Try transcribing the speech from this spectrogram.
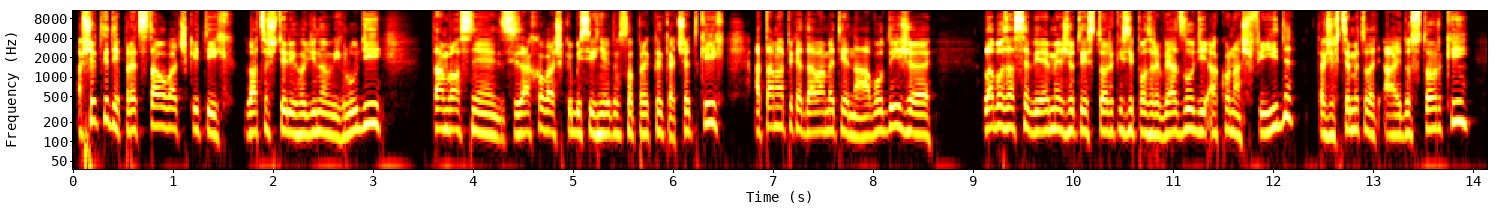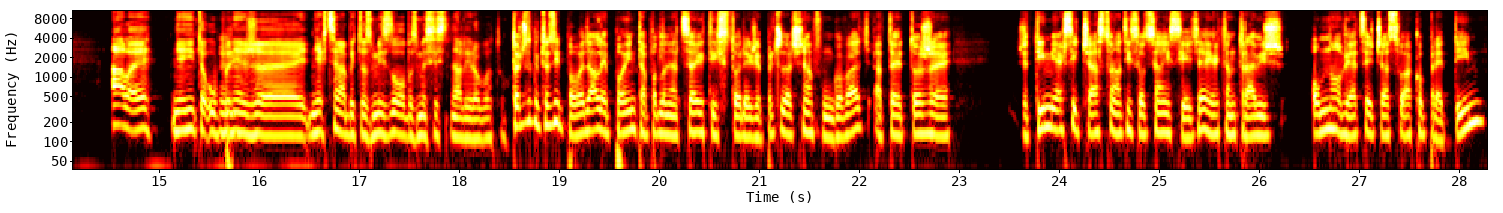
A všetky tie predstavovačky tých 24-hodinových ľudí, tam vlastne si zachováš, keby si ich niekto chcel preklikať všetkých. A tam napríklad dávame tie návody, že lebo zase vieme, že tie storky si pozrie viac ľudí ako náš feed, takže chceme to dať aj do storky, ale není to úplne, že nechcem, aby to zmizlo, lebo sme si snali robotu. to, čo, čo si povedal, je pointa podľa mňa celých tých storiek, že prečo začína fungovať a to je to, že, že tým, jak si často na tých sociálnych sieťach, jak tam tráviš o mnoho viacej času ako predtým,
